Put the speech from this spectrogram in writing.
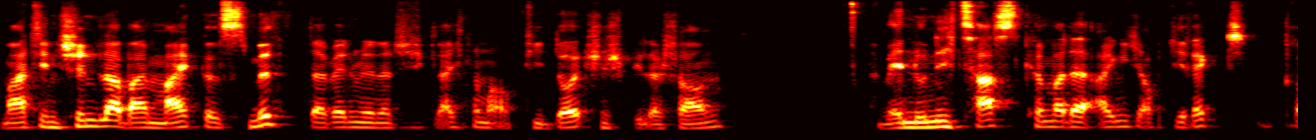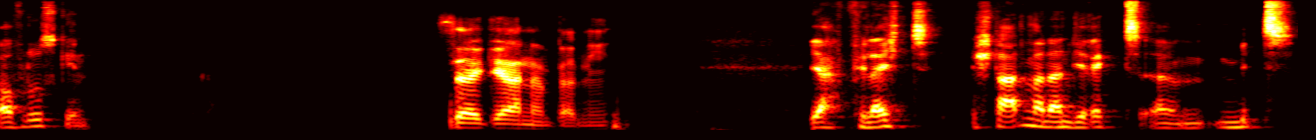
Martin Schindler bei Michael Smith. Da werden wir natürlich gleich nochmal auf die deutschen Spieler schauen. Wenn du nichts hast, können wir da eigentlich auch direkt drauf losgehen. Sehr gerne, Benny. Ja, vielleicht starten wir dann direkt ähm, mit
